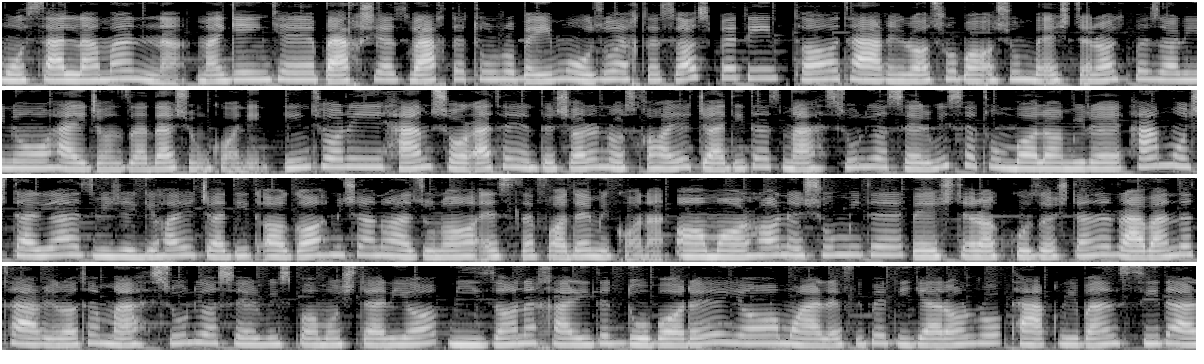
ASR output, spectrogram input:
مسلما نه. مگه اینکه بخشی از وقتتون رو به این موضوع اختصاص بدین تا تغییرات رو باهاشون به اشتراک بذارین و هیجان زدهشون کنین. اینطوری هم سرعت انتشار نسخه های جدید از محصول یا سرویستون بالا میره هم مشتری از ویژگی های جدید آگاه میشن و از اونا استفاده می‌کنن. آمارها نشون میده به اشتراک گذاشتن روند تغییرات محصول یا سرویس با مشتریا میزان خرید دوباره یا معرفی به دیگران رو تقریبا 30 درصد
